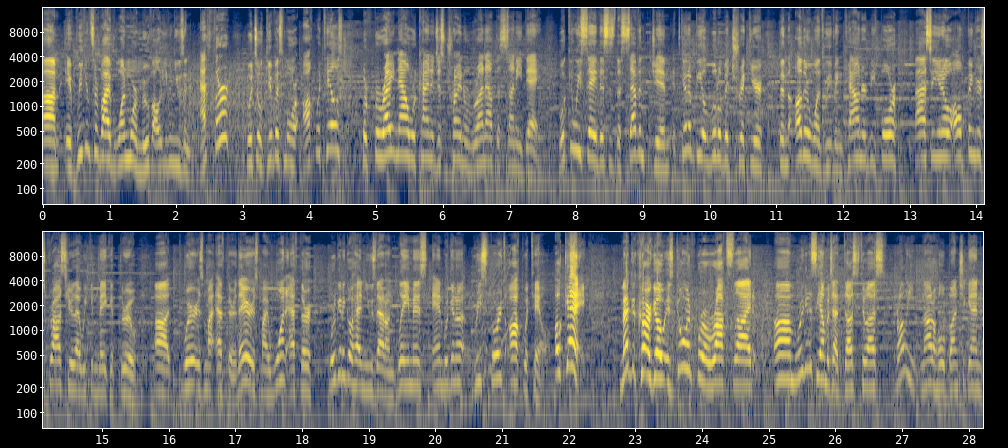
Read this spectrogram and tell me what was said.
Um, if we can survive one more move, I'll even use an Ether, which will give us more Aqua Tails. But for right now, we're kind of just trying to run out the sunny day. What can we say? This is the seventh gym. It's going to be a little bit trickier than the other ones we've encountered before. Uh, so, you know, all fingers crossed here that we can make it through. Uh, where is my Ether? There is my one Ether. We're going to go ahead and use that on Glamis, and we're going to restore its Aqua Tail. Okay, Magcargo is going for a rock slide. Um, we're gonna see how much that does to us. Probably not a whole bunch again,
